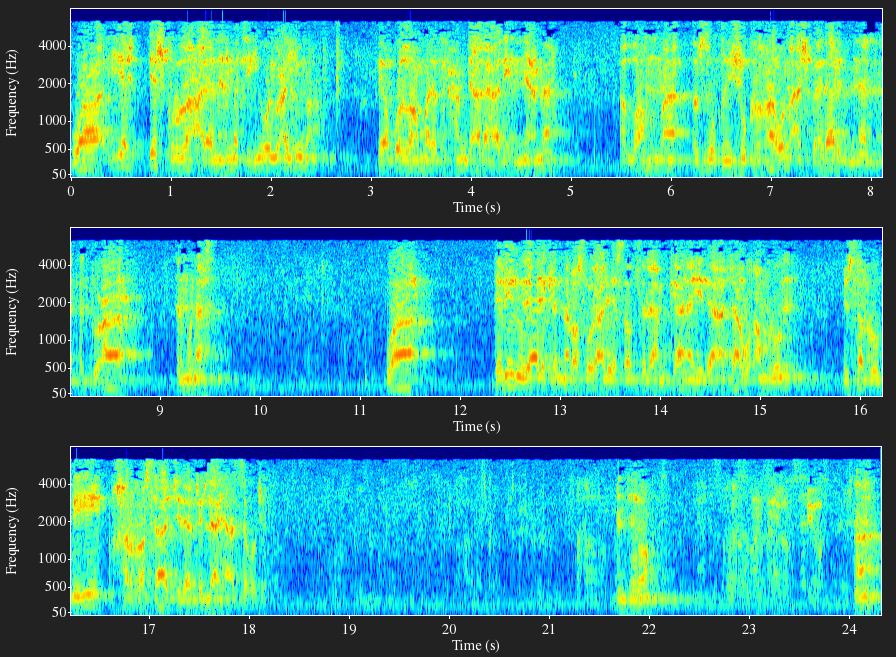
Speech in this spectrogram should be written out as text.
ويشكر الله على نعمته ويعينها فيقول اللهم لك الحمد على هذه النعمة. اللهم ارزقني شكرها وما أشبه ذلك من الدعاء المناسب. ودليل ذلك أن الرسول عليه الصلاة والسلام كان إذا أتاه أمر يسر به خر ساجدا لله عز وجل. انتهى الوقت ها؟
